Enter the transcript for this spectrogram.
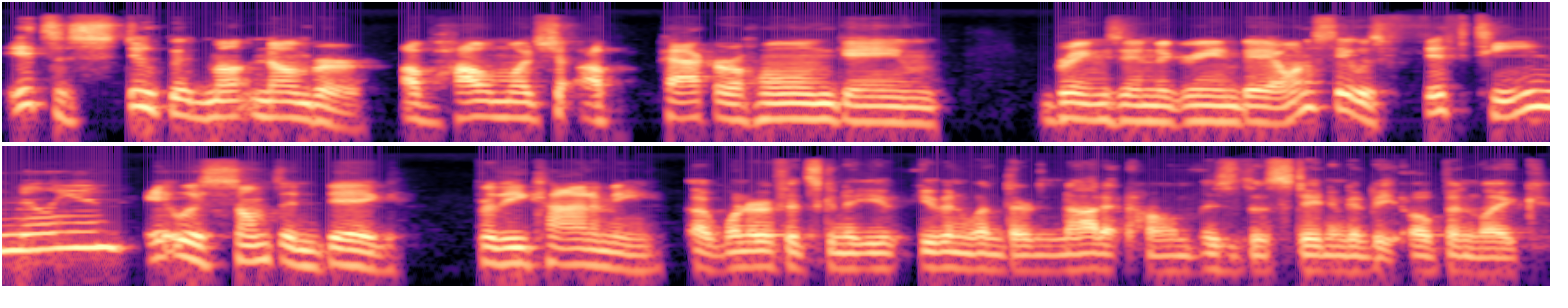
it's a stupid mo- number of how much a Packer home game brings into Green Bay. I want to say it was 15 million. It was something big for the economy. I wonder if it's going to even when they're not at home, is the stadium going to be open like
